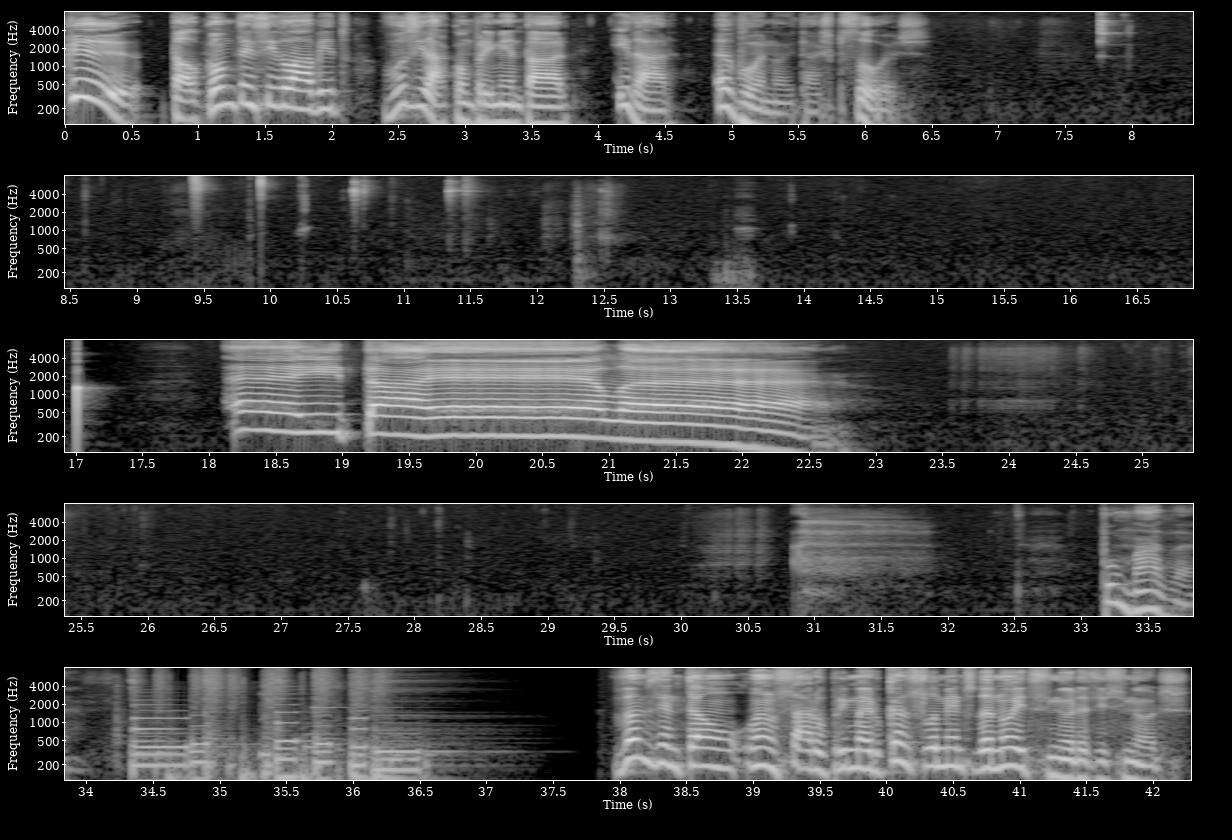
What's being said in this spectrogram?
que, tal como tem sido hábito, vos irá cumprimentar e dar a boa noite às pessoas. Eita ela! Pomada. Vamos então lançar o primeiro cancelamento da noite, senhoras e senhores.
